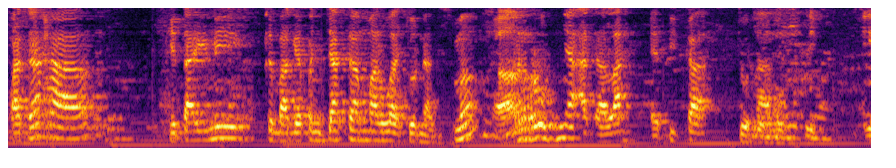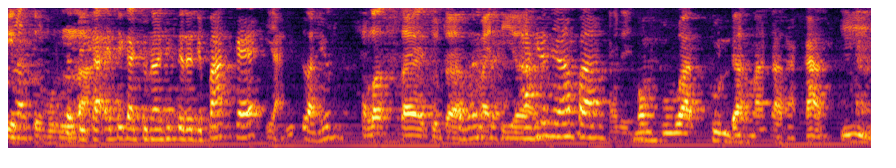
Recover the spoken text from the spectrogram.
Padahal kita ini sebagai penjaga marwah jurnalisme Ah. ruhnya adalah etika jurnalistik. Itu ketika etika jurnalistik tidak dipakai ya. itu akhirnya selesai sudah Selesai. media. Akhirnya apa? Membuat gundah masyarakat. Hmm,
